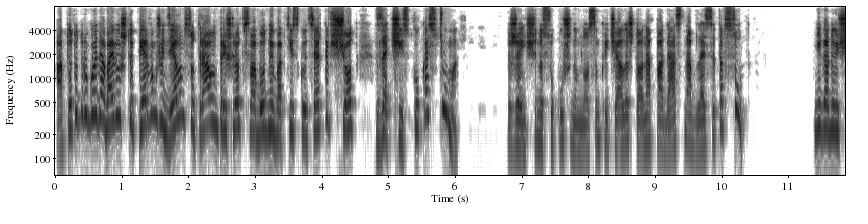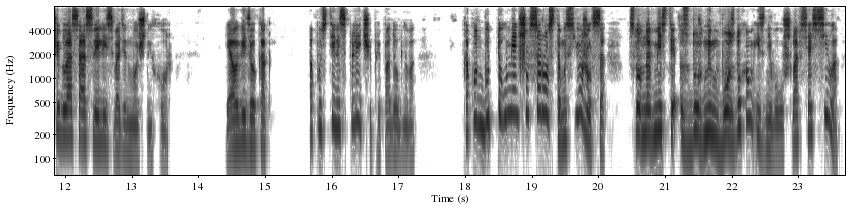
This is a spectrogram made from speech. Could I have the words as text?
А кто-то другой добавил, что первым же делом с утра он пришлет в свободную баптистскую церковь счет за чистку костюма. Женщина с укушенным носом кричала, что она подаст на Блессета в суд. Негодующие голоса слились в один мощный хор. Я увидел, как опустились плечи преподобного, как он будто уменьшился ростом и съежился, словно вместе с дурным воздухом из него ушла вся сила —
